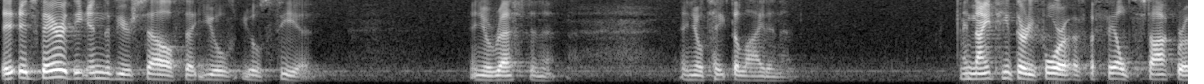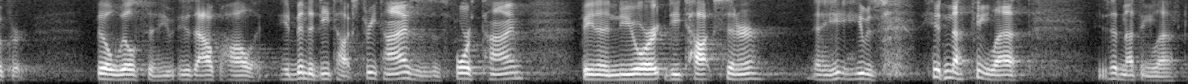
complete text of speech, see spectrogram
It's there at the end of yourself that you'll, you'll see it, and you'll rest in it, and you'll take delight in it. In 1934, a, a failed stockbroker, Bill Wilson, he, he was alcoholic. He'd been to detox three times. This is his fourth time being in a New York detox center. He, he, was, he had nothing left. He had nothing left.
